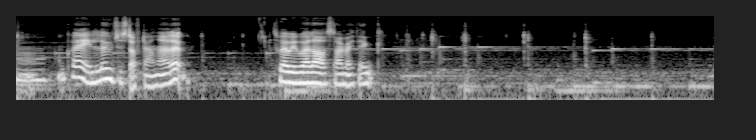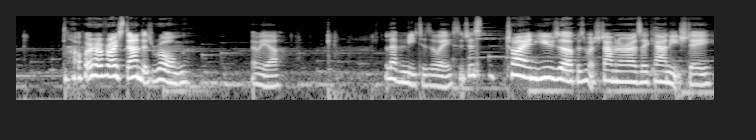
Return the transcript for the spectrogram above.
Oh, okay, loads of stuff down there, look. That's where we were last time, I think. Wherever I stand, it's wrong. There we are. 11 meters away. So just try and use up as much stamina as I can each day.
